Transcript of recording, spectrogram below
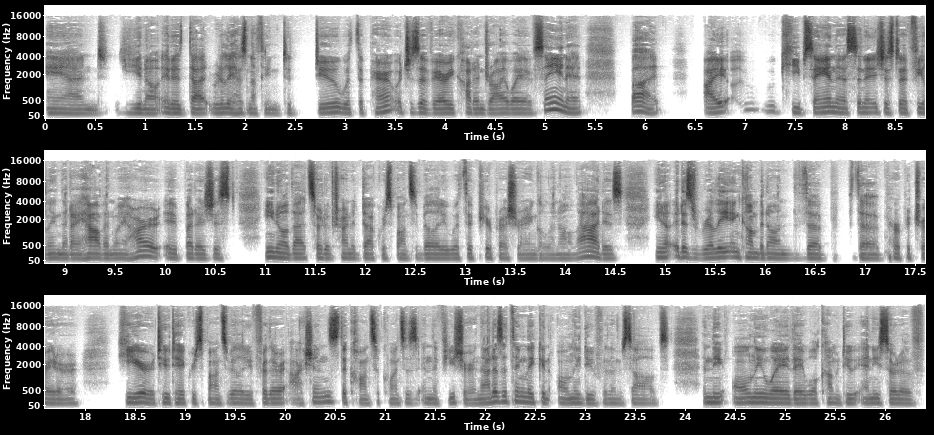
and you know it is that really has nothing to do with the parent which is a very cut and dry way of saying it but I uh, keep saying this, and it's just a feeling that I have in my heart. It, but it's just, you know, that sort of trying to duck responsibility with the peer pressure angle and all that is, you know, it is really incumbent on the the perpetrator here to take responsibility for their actions, the consequences in the future. And that is a thing they can only do for themselves. And the only way they will come to any sort of,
